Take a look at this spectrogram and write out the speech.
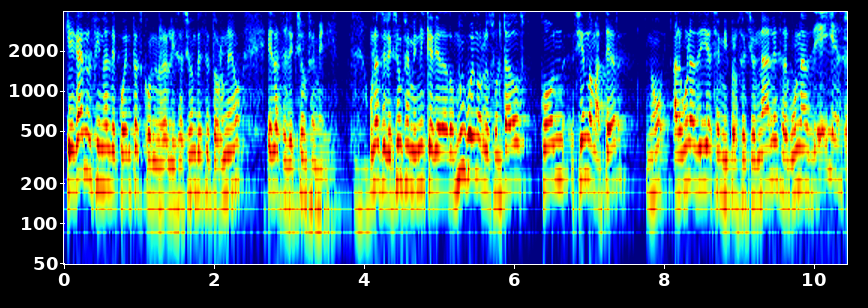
que gana al final de cuentas con la realización de este torneo es la selección femenil. Una selección femenil que había dado muy buenos resultados con, siendo amateur, ¿no? Algunas de ellas semiprofesionales, algunas de ellas.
